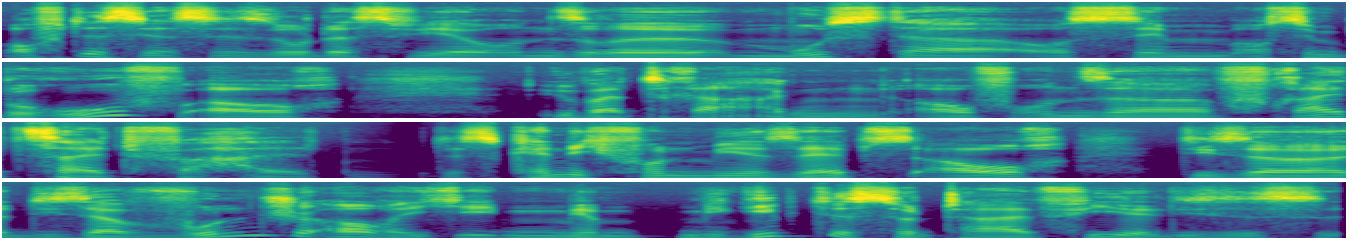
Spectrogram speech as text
Oft ist es ja so, dass wir unsere Muster aus dem, aus dem Beruf auch übertragen auf unser Freizeitverhalten. Das kenne ich von mir selbst auch. Dieser, dieser Wunsch auch, ich, mir, mir gibt es total viel, dieses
